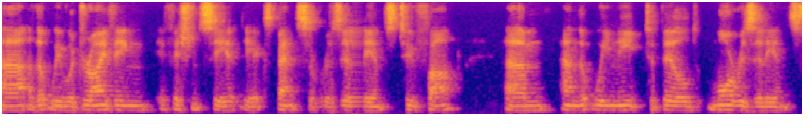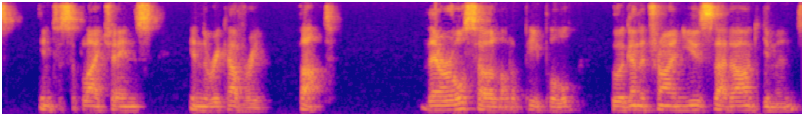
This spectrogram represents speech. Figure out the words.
uh, that we were driving efficiency at the expense of resilience too far, um, and that we need to build more resilience into supply chains in the recovery. But there are also a lot of people who are going to try and use that argument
